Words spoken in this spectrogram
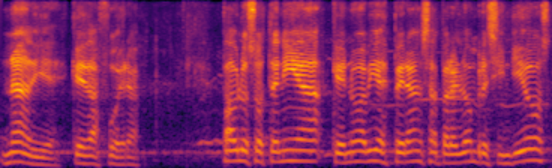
nadie queda fuera. Pablo sostenía que no había esperanza para el hombre sin Dios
